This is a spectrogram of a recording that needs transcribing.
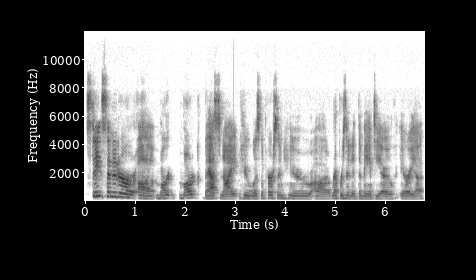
State Senator uh, Mark, Mark Basnight, who was the person who uh, represented the Manteo area,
